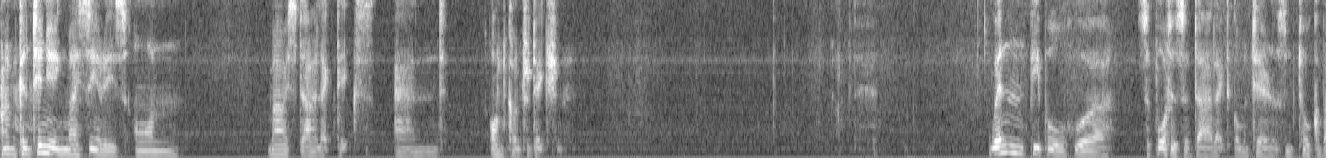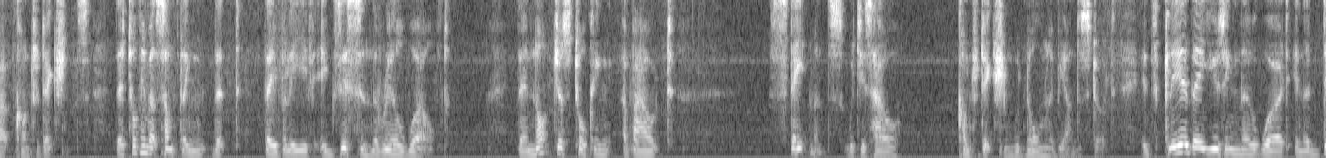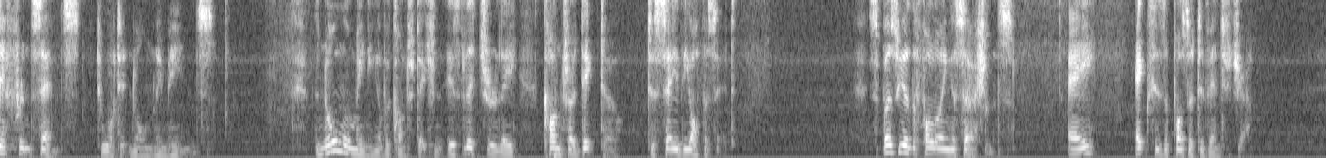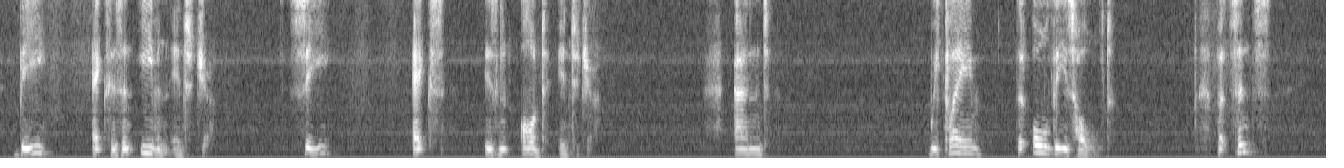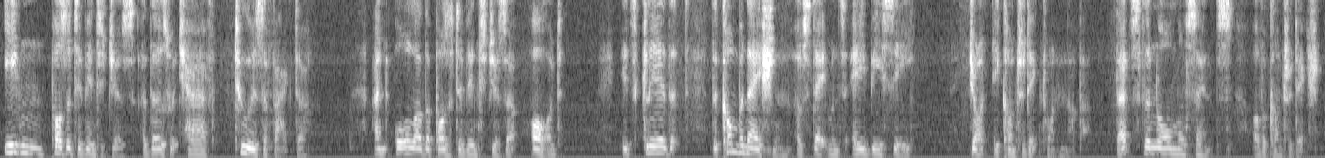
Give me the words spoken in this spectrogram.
I'm continuing my series on Maoist dialectics and on contradiction. When people who are supporters of dialectical materialism talk about contradictions, they're talking about something that they believe exists in the real world. They're not just talking about statements, which is how contradiction would normally be understood. It's clear they're using the word in a different sense to what it normally means. The normal meaning of a contradiction is literally contradicto, to say the opposite. Suppose we have the following assertions. A. x is a positive integer. B. x is an even integer. C. x is an odd integer and we claim that all these hold. But since even positive integers are those which have 2 as a factor, and all other positive integers are odd, it's clear that the combination of statements A, B, C jointly contradict one another. That's the normal sense of a contradiction.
